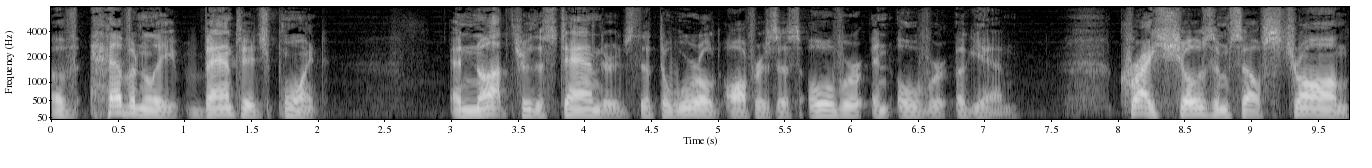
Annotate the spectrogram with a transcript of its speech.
of heavenly vantage point and not through the standards that the world offers us over and over again. Christ shows himself strong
